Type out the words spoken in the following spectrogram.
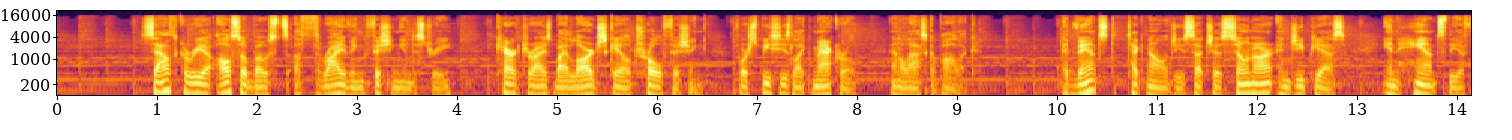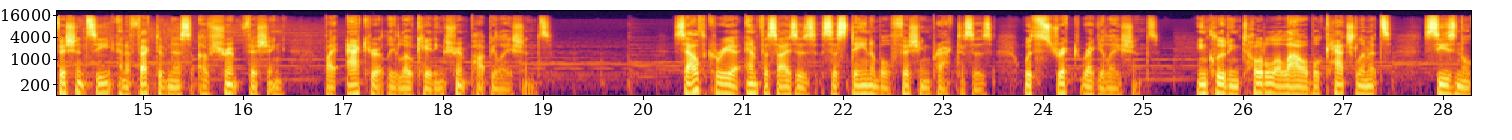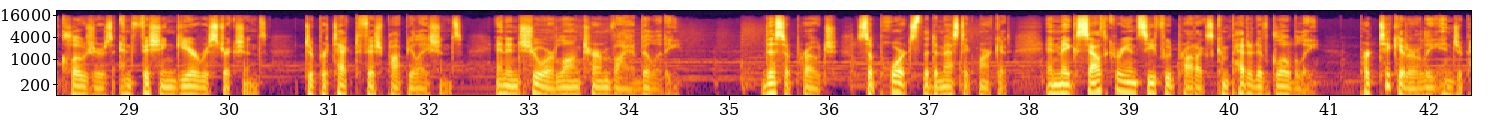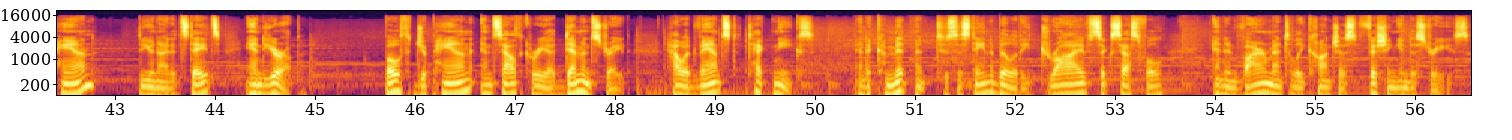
South Korea also boasts a thriving fishing industry characterized by large-scale troll fishing for species like mackerel and Alaska pollock. Advanced technologies such as sonar and GPS enhance the efficiency and effectiveness of shrimp fishing by accurately locating shrimp populations. South Korea emphasizes sustainable fishing practices with strict regulations, including total allowable catch limits, seasonal closures, and fishing gear restrictions to protect fish populations and ensure long-term viability. This approach supports the domestic market and makes South Korean seafood products competitive globally, particularly in Japan, the United States, and Europe. Both Japan and South Korea demonstrate how advanced techniques and a commitment to sustainability drive successful and environmentally conscious fishing industries.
